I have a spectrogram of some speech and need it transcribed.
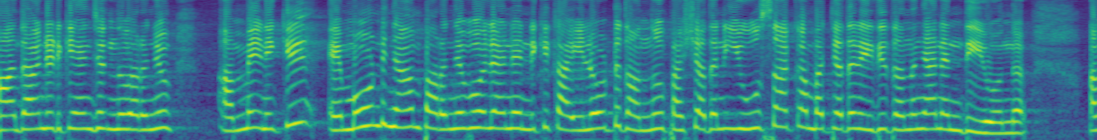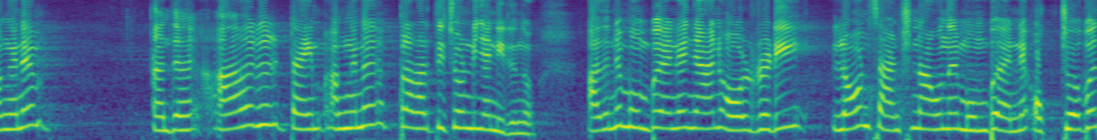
മാതാവിന്റെ അടുത്ത് ഞാൻ ചെന്ന് പറഞ്ഞു അമ്മ എനിക്ക് എമൗണ്ട് ഞാൻ പറഞ്ഞ പോലെ തന്നെ എനിക്ക് കയ്യിലോട്ട് തന്നു. പക്ഷെ അതിന് യൂസ് ആക്കാൻ പറ്റാത്ത രീതിയിൽ തന്നെ ഞാൻ എന്ത് ചെയ്യുമെന്ന്? അങ്ങനെ അത് ആ ഒരു ടൈം അങ്ങനെ പ്രാർത്ഥിച്ചുകൊണ്ട് ഞാൻ ഇരുന്നു. അതിന് മുമ്പ് തന്നെ ഞാൻ ഓൾറെഡി ലോൺ സാങ്ഷൻ ആവുന്നതിന് മുമ്പ് തന്നെ ഒക്ടോബർ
